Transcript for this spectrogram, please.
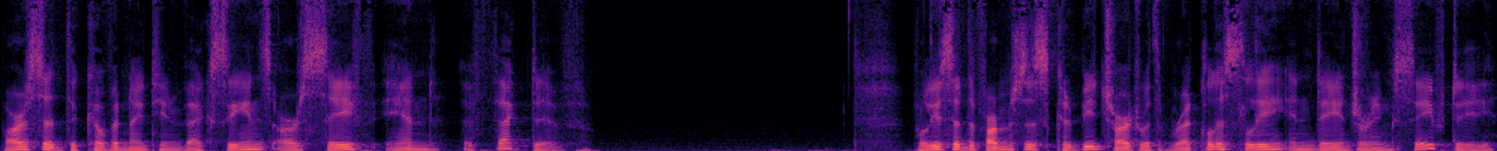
Bahr said the COVID 19 vaccines are safe and effective. Police said the pharmacist could be charged with recklessly endangering safety,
